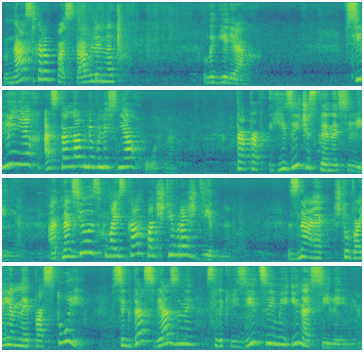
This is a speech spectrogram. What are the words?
в наскоро поставленных лагерях. В селениях останавливались неохотно, так как языческое население относилось к войскам почти враждебно, зная, что военные постои всегда связаны с реквизициями и насилиями.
